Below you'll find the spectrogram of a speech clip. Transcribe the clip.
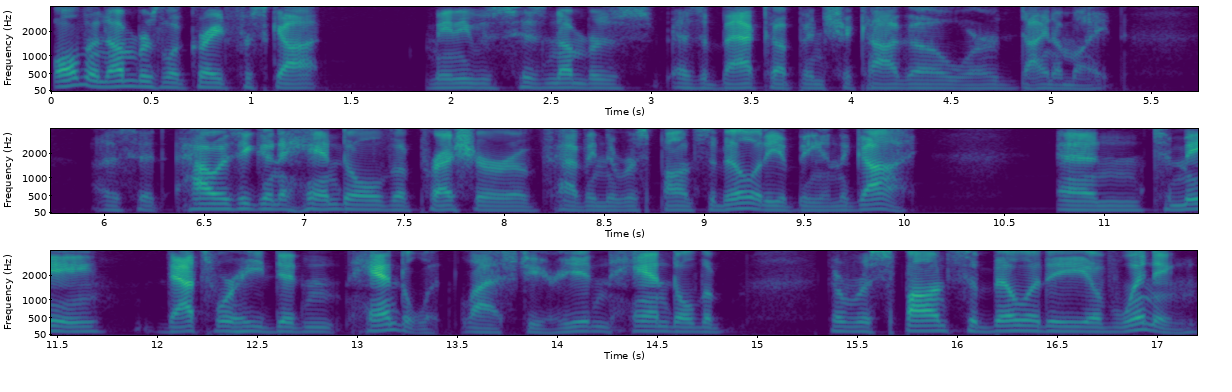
all the numbers look great for Scott. I mean, he was his numbers as a backup in Chicago were dynamite. I said, how is he going to handle the pressure of having the responsibility of being the guy? And to me, that's where he didn't handle it last year. He didn't handle the the responsibility of winning.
